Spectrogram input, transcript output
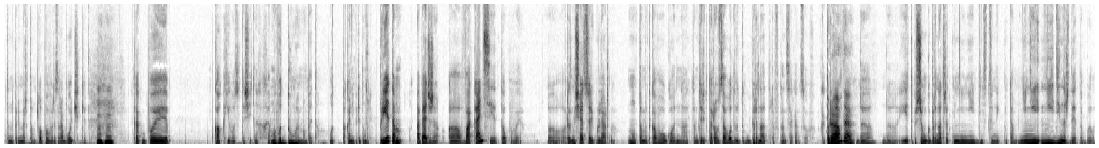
Это, например, там топовые разработчики. Мгм. Как бы как его затащить на ХХ? Мы вот думаем об этом, вот пока не придумали. При этом, опять же, э, вакансии топовые э, размещаются регулярно. Ну, там от кого угодно, от там, директоров заводов до губернаторов, в конце концов. Как- Правда? Да, да. И это причем губернатор это не, не единственный, там, не, не, не единожды это было.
